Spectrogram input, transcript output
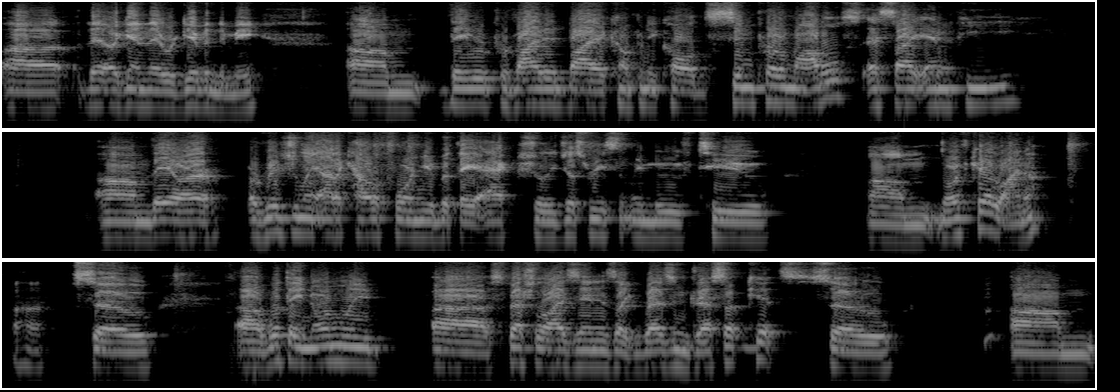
uh, they, again they were given to me. Um, they were provided by a company called Simpro Models, S I M P. Um, they are originally out of California, but they actually just recently moved to um, North Carolina. Uh-huh. So, uh, what they normally uh, specialize in is like resin dress up kits. So, um,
